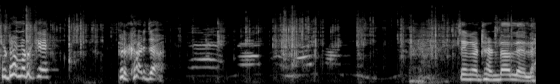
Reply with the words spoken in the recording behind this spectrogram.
ਪੁੱਠਾ ਮੁੜ ਕੇ ਫਿਰ ਖੜ ਜਾ ਚੰਗਾ ਠੰਡਾ ਲੈ ਲੈ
